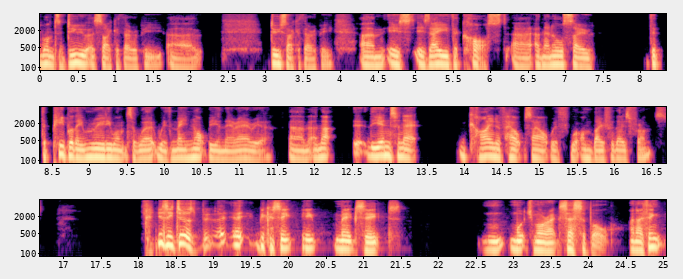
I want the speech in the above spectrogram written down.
want to do a psychotherapy uh, do psychotherapy um, is is a the cost uh, and then also the the people they really want to work with may not be in their area um, and that the internet kind of helps out with on both of those fronts. Yes he does uh, because he, it makes it much more accessible. And i think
